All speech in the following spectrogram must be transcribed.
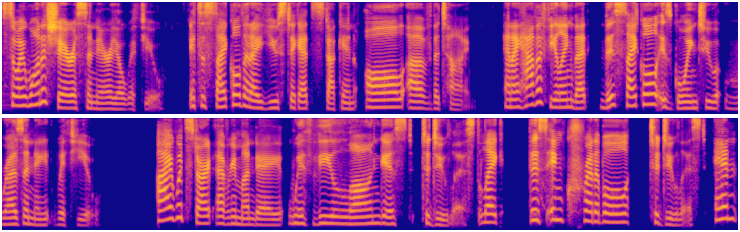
So, I want to share a scenario with you. It's a cycle that I used to get stuck in all of the time. And I have a feeling that this cycle is going to resonate with you. I would start every Monday with the longest to do list, like this incredible to do list. And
